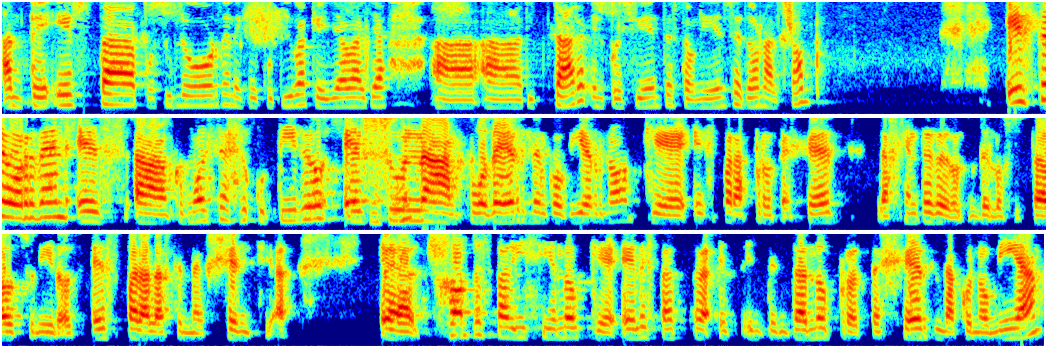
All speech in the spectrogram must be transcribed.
ante esta posible orden ejecutiva que ya vaya a, a dictar el presidente estadounidense Donald Trump? Este orden es, ah, como es ejecutivo, es un poder del gobierno que es para proteger la gente de, los Estados Unidos, es para las emergencias. Eh, Trump está diciendo que él está intentando proteger la economía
